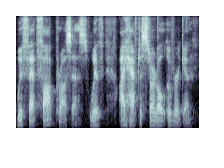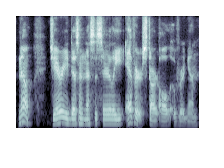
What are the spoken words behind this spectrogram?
with that thought process, with I have to start all over again. No, Jerry doesn't necessarily ever start all over again.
